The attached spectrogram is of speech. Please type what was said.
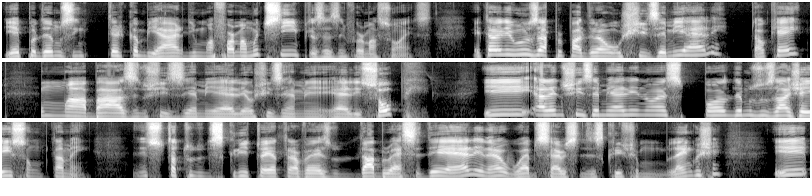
e aí podemos intercambiar de uma forma muito simples as informações. Então ele usa por padrão o XML, tá ok? Uma base do XML é o XML SOAP e além do XML nós podemos usar JSON também. Isso está tudo descrito aí através do WSDL, né, Web Service Description Language, e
